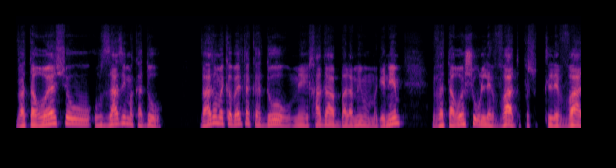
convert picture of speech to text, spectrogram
ואתה רואה שהוא זז עם הכדור. ואז הוא מקבל את הכדור מאחד הבלמים המגנים, ואתה רואה שהוא לבד, פשוט לבד,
